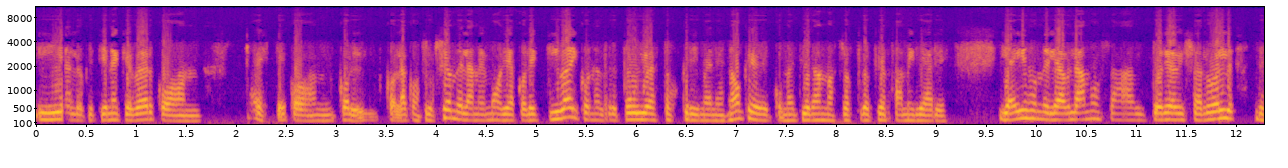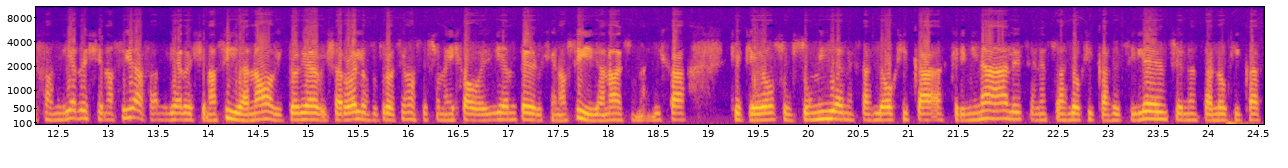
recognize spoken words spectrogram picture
y a lo que tiene que ver con este, con, con, la construcción de la memoria colectiva y con el repudio a estos crímenes ¿no? que cometieron nuestros propios familiares. Y ahí es donde le hablamos a Victoria Villarruel de familiar de genocida a familiar de genocida. ¿no? Victoria Villarruel, nosotros decimos, es una hija obediente del genocidio, ¿no? es una hija que quedó subsumida en esas lógicas criminales, en esas lógicas de silencio, en esas lógicas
